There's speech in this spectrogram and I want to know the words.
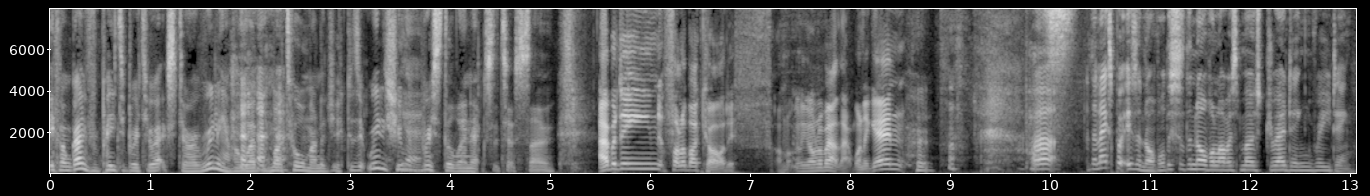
if I'm going from Peterborough to Exeter, I really have a word with my tour manager because it really should Yeah. be Bristol then Exeter. So Aberdeen, followed by Cardiff. I'm not going to go on about that one again. Uh, the next book is a novel. This is the novel I was most dreading reading.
